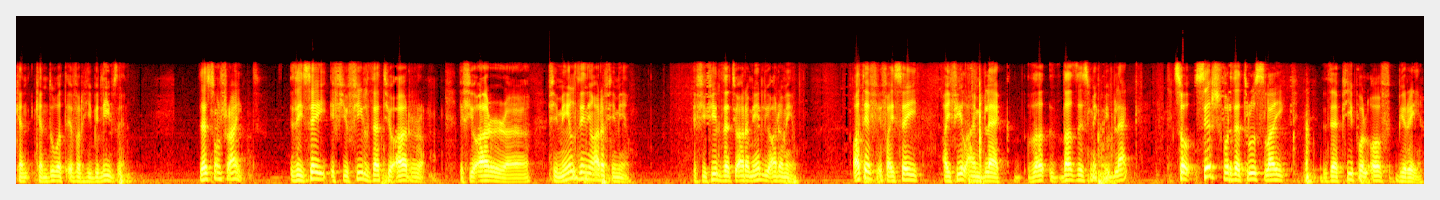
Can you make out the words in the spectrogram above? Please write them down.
can can do whatever he believes in. That's not right. They say if you feel that you are if you are uh, female, then you are a female. If you feel that you are a male, you are a male. What if if I say I feel I'm black? Th- Does this make me black? So search for the truth like the people of Berea.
